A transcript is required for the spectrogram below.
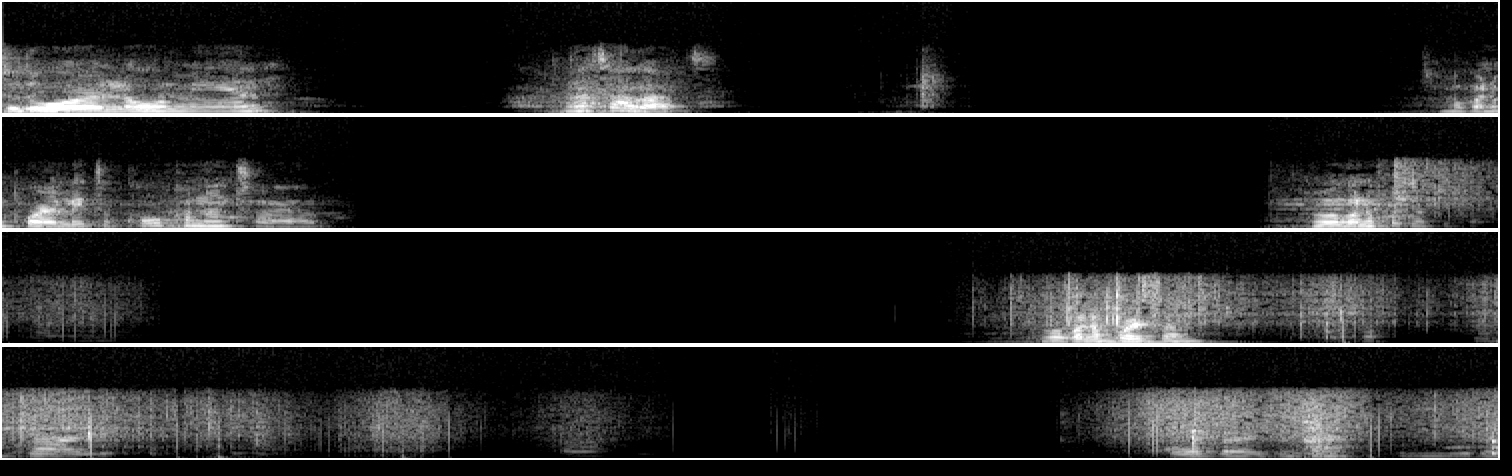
to do our lo mein. Not a lot. I'm gonna pour a little coconut oil. We're gonna put a We're gonna pour some guys, you can see the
